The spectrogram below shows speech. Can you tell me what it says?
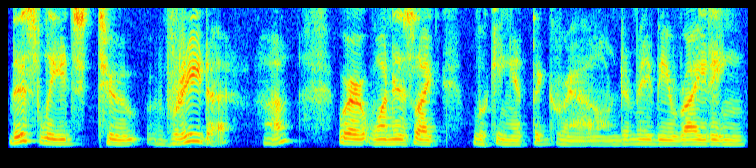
this leads to vrida, huh? where one is like looking at the ground or maybe writing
